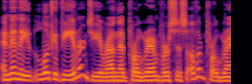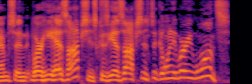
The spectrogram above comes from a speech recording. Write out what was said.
And then they look at the energy around that program versus other programs, and where he has options because he has options to go anywhere he wants.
